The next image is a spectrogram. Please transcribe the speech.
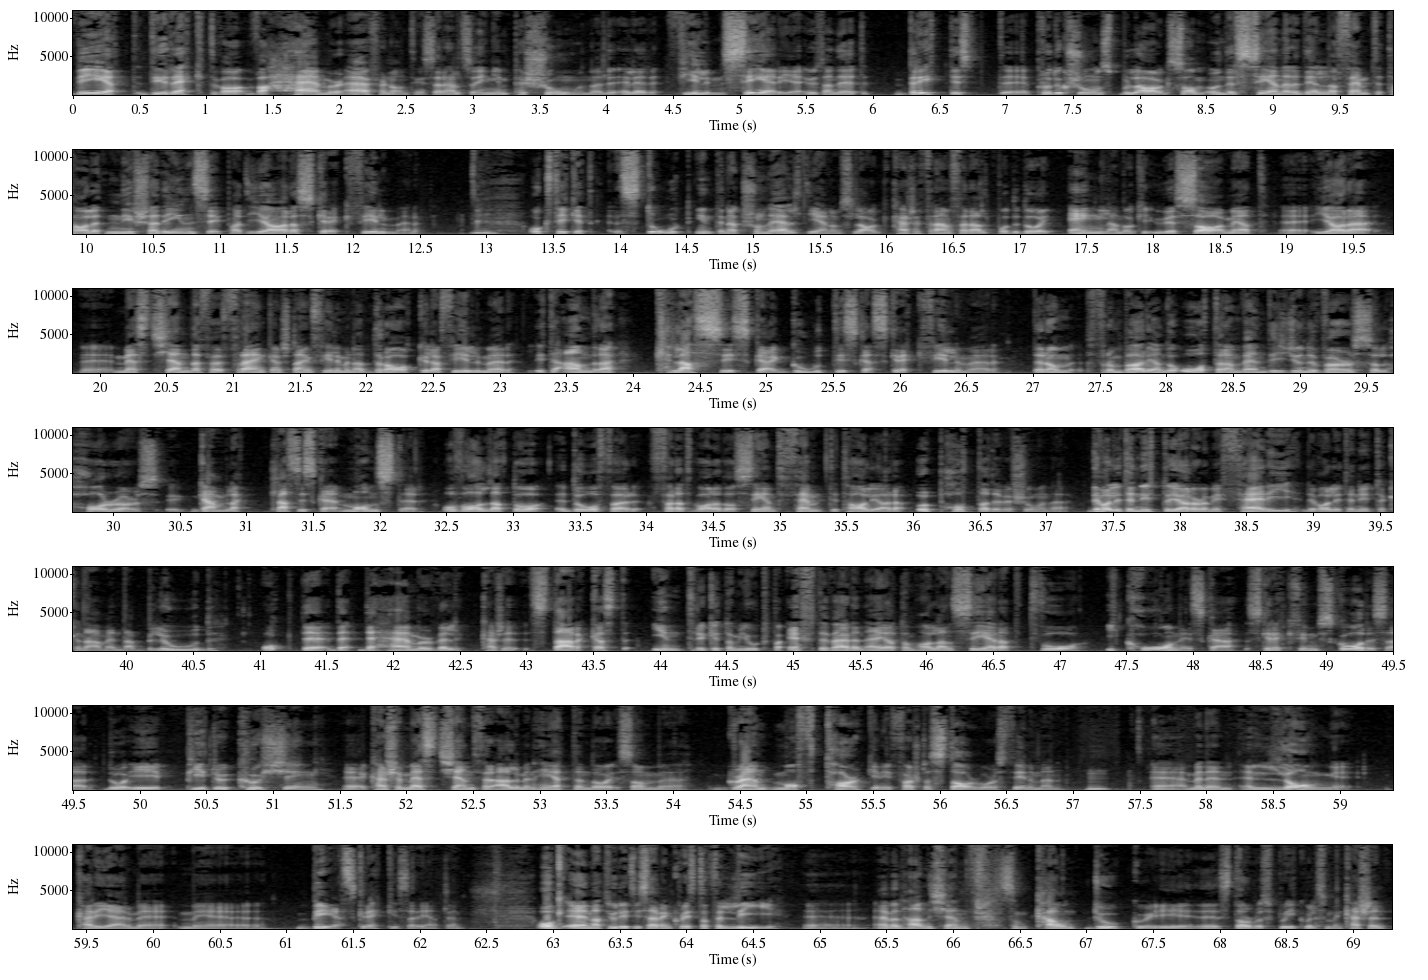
vet direkt vad, vad, Hammer är för någonting så är det alltså ingen person eller, eller filmserie utan det är ett brittiskt eh, produktionsbolag som under senare delen av 50-talet nischade in sig på att göra skräckfilmer. Mm. Och fick ett stort internationellt genomslag, kanske framförallt både då i England och i USA med att eh, göra eh, mest kända för Frankenstein-filmerna, Dracula-filmer, lite andra klassiska gotiska skräckfilmer. Där de från början då återanvände Universal Horrors eh, gamla klassiska monster. Och valde att då, då för, för att vara då sent 50-tal göra upphottade versioner. Det var lite nytt att göra dem i färg. Det var lite nytt att kunna använda blod. Och det, det, det Hammer väl kanske starkaste intrycket de gjort på eftervärlden är ju att de har lanserat två ikoniska skräckfilmsskådisar. Då i Peter Cushing, eh, kanske mest känd för allmänheten då som eh, Grand Moff Tarkin i första Star Wars-filmen. Mm. Eh, men en, en lång karriär med, med B-skräckisar egentligen. Och eh, naturligtvis även Christopher Lee. Eh, även han känd som Count Dooku i eh, Star Wars Prequel som är kanske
